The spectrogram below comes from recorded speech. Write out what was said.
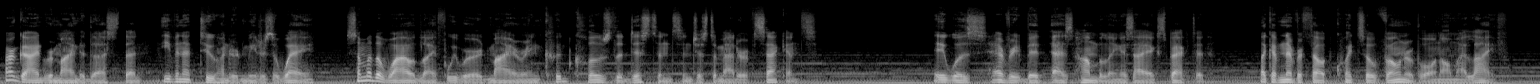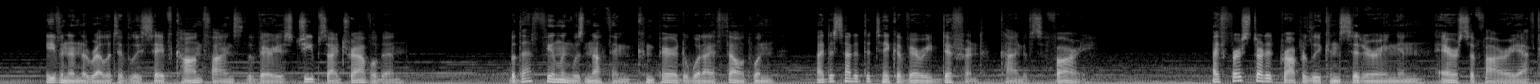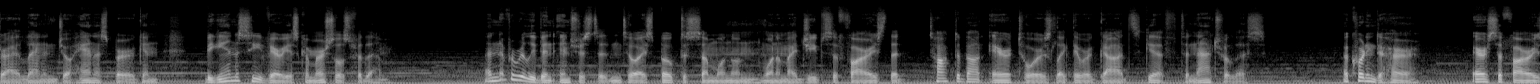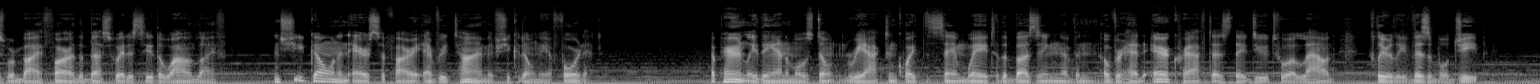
Our guide reminded us that even at 200 meters away, some of the wildlife we were admiring could close the distance in just a matter of seconds. It was every bit as humbling as I expected, like I've never felt quite so vulnerable in all my life, even in the relatively safe confines of the various jeeps I traveled in. But that feeling was nothing compared to what I felt when I decided to take a very different kind of safari. I first started properly considering an air safari after I landed in Johannesburg and began to see various commercials for them. I'd never really been interested until I spoke to someone on one of my Jeep safaris that talked about air tours like they were God's gift to naturalists. According to her, air safaris were by far the best way to see the wildlife, and she'd go on an air safari every time if she could only afford it. Apparently, the animals don't react in quite the same way to the buzzing of an overhead aircraft as they do to a loud, clearly visible Jeep,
